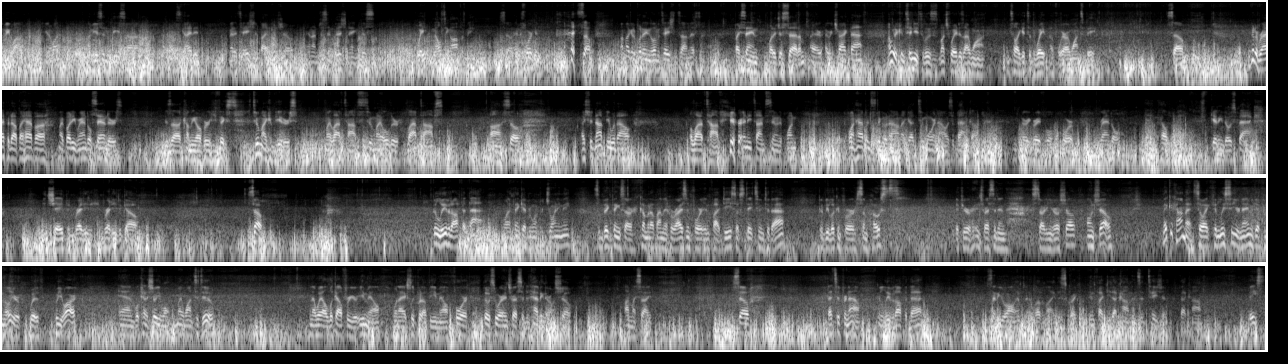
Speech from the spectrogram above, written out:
meanwhile, you know what? I'm using these uh, guided meditation by Osho, and I'm just envisioning this weight melting off of me. So, and it's working. so, I'm not going to put any limitations on this by saying what I just said. I'm, I, I retract that. I'm going to continue to lose as much weight as I want until I get to the weight of where I want to be. So, I'm going to wrap it up. I have uh, my buddy Randall Sanders is uh, coming over. He fixed two of my computers, my laptops, two of my older laptops. Uh, so I should not be without a laptop here anytime soon. If one if one happens to go down, I got two more now as a backup. I'm very grateful for Randall and helping me getting those back in shape and ready ready to go. So I'm gonna leave it off at that. I want to thank everyone for joining me. Some big things are coming up on the horizon for In5D, so stay tuned to that. Gonna be looking for some hosts. If you're interested in starting your own show, own show, make a comment so I can at least see your name and get familiar with who you are and what kind of show you want, might want to do. And that way I'll look out for your email when I actually put out the email for those who are interested in having their own show on my site. So that's it for now. I'm going to leave it off at that. Sending you all infinite love and light. This is Greg from in5d.com and Zentasia.com. Peace.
